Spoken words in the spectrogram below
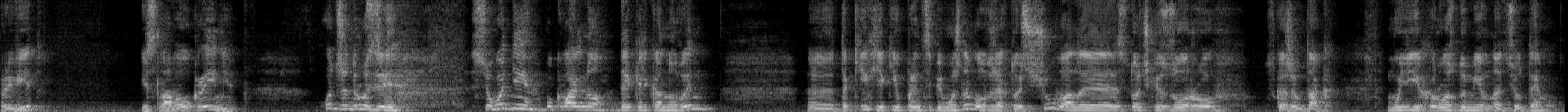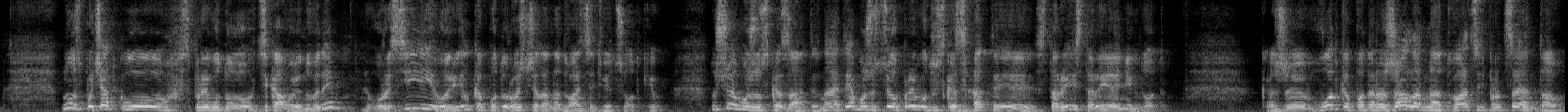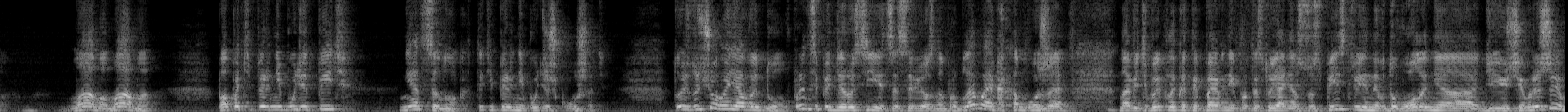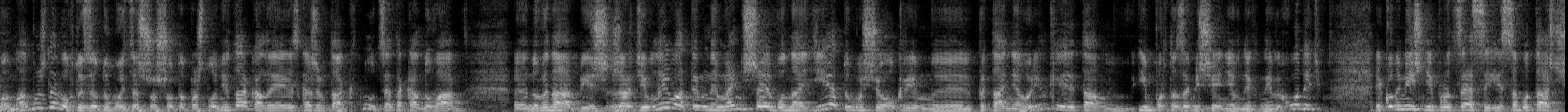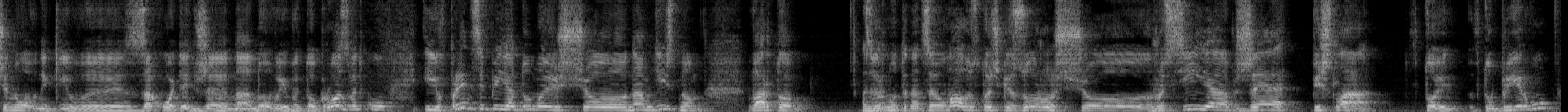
Привіт і слава Україні! Отже, друзі, сьогодні буквально декілька новин, е, таких, які, в принципі, можливо, вже хтось чув, але з точки зору, скажімо так, моїх роздумів на цю тему. Ну, спочатку з приводу цікавої новини, у Росії горілка подорожчала на 20%. Ну, що я можу сказати? Знаєте, я можу з цього приводу сказати старий старий анекдот. Каже, водка подорожала на 20%. Мама, мама, папа теперь не будет пить? Нет, сынок, ты теперь не будешь кушать. Тобто, до чого я веду? В принципі, для Росії це серйозна проблема, яка може навіть викликати певні протистояння в суспільстві і невдоволення діючим режимом. А можливо, хтось задумується, що щось пішло не так, але, скажімо так, ну це така нова. Е, Новина більш жартівлива, тим не менше вона є, тому що окрім е, питання горілки, там імпортозаміщення в них не виходить. Економічні процеси і саботаж чиновників е, заходять вже на новий виток розвитку. І в принципі, я думаю, що нам дійсно варто звернути на це увагу з точки зору, що Росія вже пішла в той в ту прірву.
